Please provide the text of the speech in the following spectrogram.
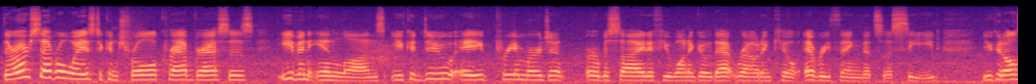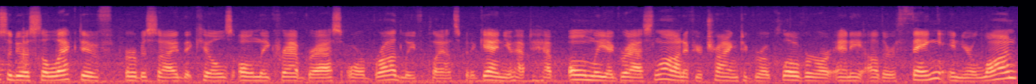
There are several ways to control crabgrasses, even in lawns. You could do a pre-emergent herbicide if you want to go that route and kill everything that's a seed. You could also do a selective herbicide that kills only crabgrass or broadleaf plants, but again, you have to have only a grass lawn if you're trying to grow clover or any other thing in your lawn.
